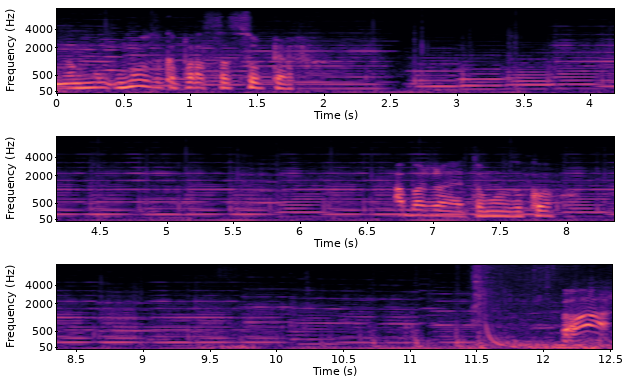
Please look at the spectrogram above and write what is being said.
Ну, музыка просто супер. Обожаю эту музыку. А!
